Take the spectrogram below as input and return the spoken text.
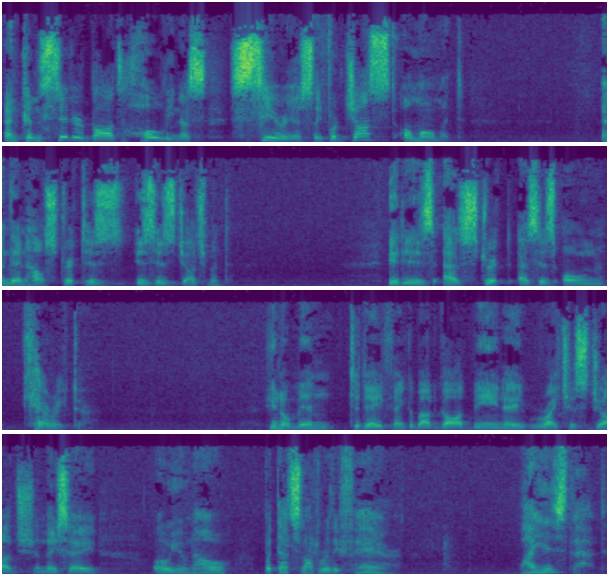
and consider God's holiness seriously for just a moment, and then how strict his, is his judgment? It is as strict as his own character. You know, men today think about God being a righteous judge, and they say, Oh, you know, but that's not really fair. Why is that?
